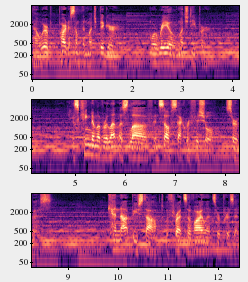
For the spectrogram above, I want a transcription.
No, we're part of something much bigger, more real, much deeper. This kingdom of relentless love and self sacrificial service cannot be stopped with threats of violence or prison.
